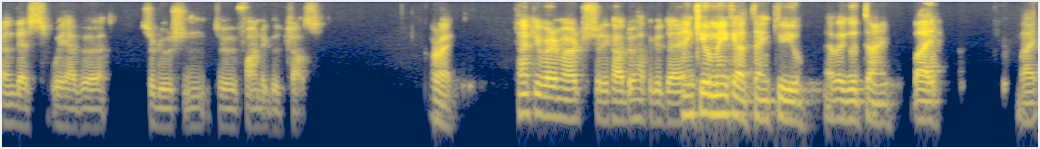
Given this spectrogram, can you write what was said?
unless we have a solution to find a good class. All right. Thank you very much, Riccardo. Have a good day. Thank you, Mika. Thank you. Have a good time. Bye. Bye.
